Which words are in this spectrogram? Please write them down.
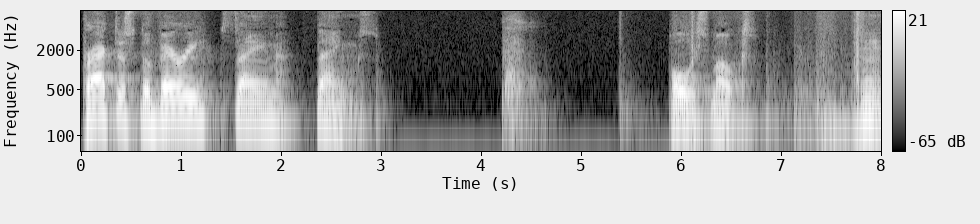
practice the very same things. Holy smokes. Hmm.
